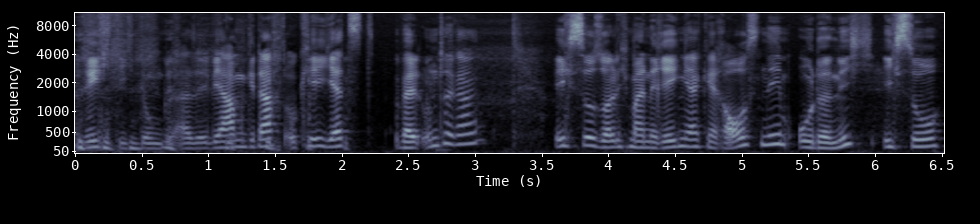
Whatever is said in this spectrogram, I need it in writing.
richtig dunkel. Also wir haben gedacht, okay, jetzt Weltuntergang. Ich so, soll ich meine Regenjacke rausnehmen oder nicht? Ich so,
